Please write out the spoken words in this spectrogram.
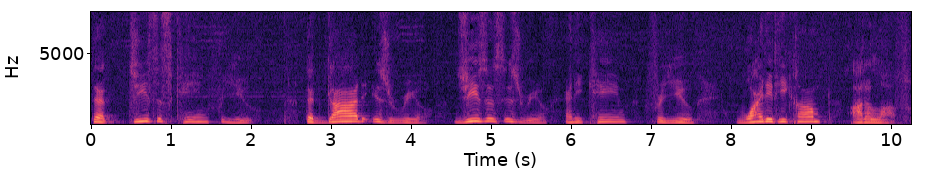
that Jesus came for you, that God is real, Jesus is real, and he came for you. Why did he come? Out of love.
